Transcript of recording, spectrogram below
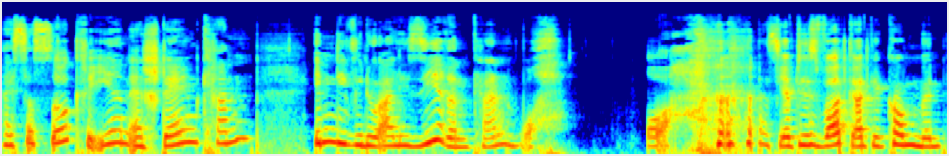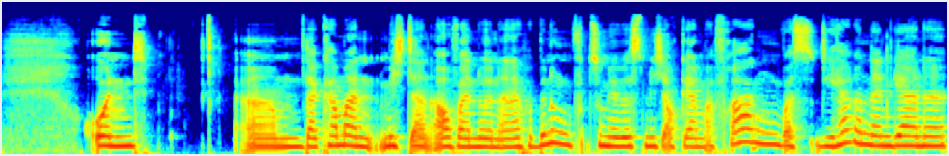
heißt das so? Kreieren, erstellen kann, individualisieren kann. Boah, oh, dass ich auf dieses Wort gerade gekommen bin. Und ähm, da kann man mich dann auch, wenn du in einer Verbindung zu mir bist, mich auch gerne mal fragen, was die Herren denn gerne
